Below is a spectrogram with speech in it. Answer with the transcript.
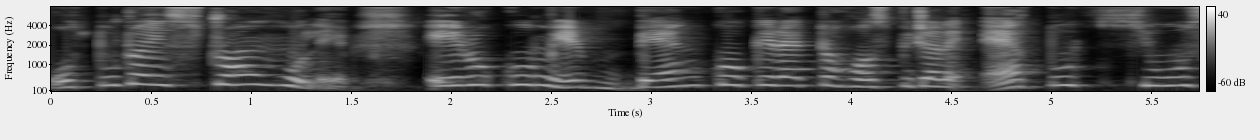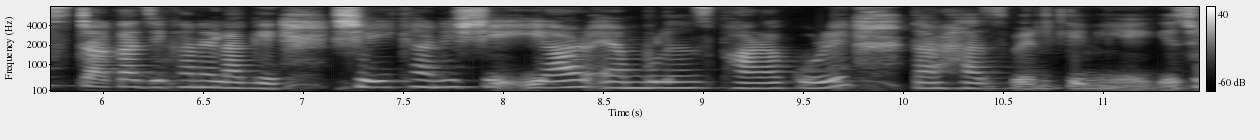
কতটা স্ট্রং হলে। এরকমের ব্যাংককের একটা হসপিটালে এত হিউজ টাকা যেখানে লাগে, সেইখানে সে এয়ার অ্যাম্বুলেন্স ভাড়া করে তার হাজব্যান্ডকে নিয়ে গেছে।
